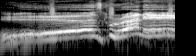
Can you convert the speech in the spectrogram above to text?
Here's Granny!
